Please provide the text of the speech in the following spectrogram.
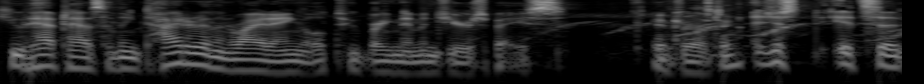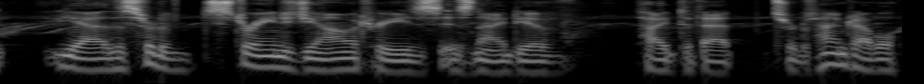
you have to have something tighter than the right angle to bring them into your space. Interesting. It just it's a yeah, the sort of strange geometries is an idea of tied to that sort of time travel,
